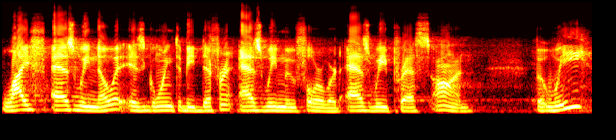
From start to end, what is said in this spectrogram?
Life as we know it is going to be different as we move forward, as we press on. But we,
